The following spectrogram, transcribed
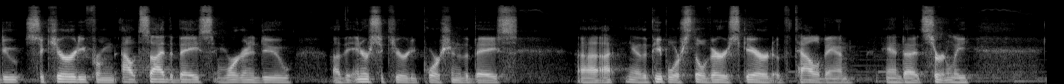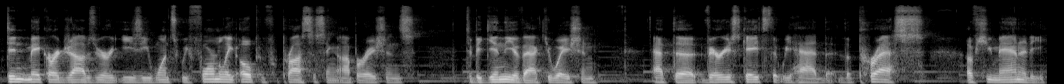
do security from outside the base, and we're going to do uh, the inner security portion of the base. Uh, you know, the people were still very scared of the Taliban, and uh, it certainly didn't make our jobs very easy once we formally opened for processing operations to begin the evacuation at the various gates that we had. The, the press of humanity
